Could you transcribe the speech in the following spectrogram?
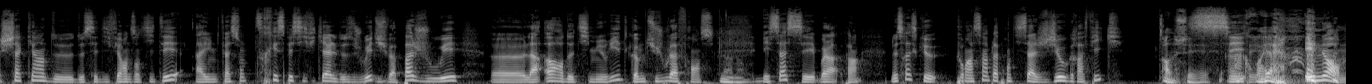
chacun de, de ces différentes entités a une façon très spécifique à elle de se jouer. Tu vas pas jouer euh, la horde Timuride comme tu joues la France. Non, non. Et ça, c'est voilà, enfin, ne serait-ce que pour un simple apprentissage géographique, Oh, c'est incroyable. énorme.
